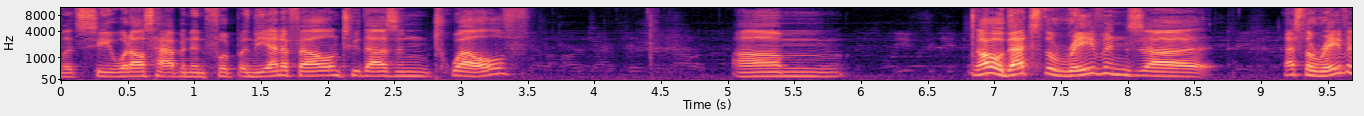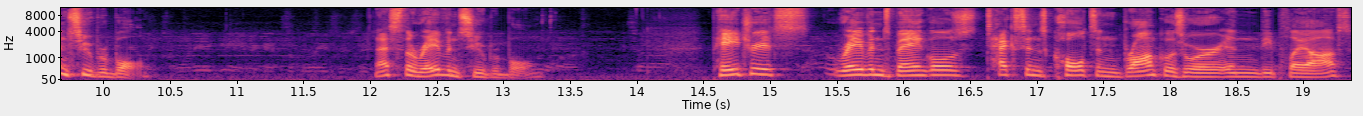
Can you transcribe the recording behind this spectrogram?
Let's see what else happened in football in the NFL in 2012. Um, oh, that's the Ravens. Uh, that's the Ravens Super Bowl. That's the Ravens Super Bowl. Patriots, Ravens, Bengals, Texans, Colts, and Broncos were in the playoffs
